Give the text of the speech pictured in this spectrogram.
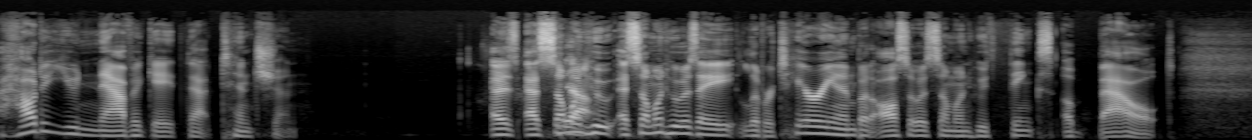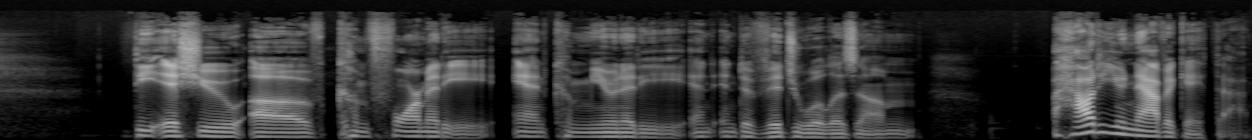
how do you navigate that tension as as someone Yeah. who as someone who is a libertarian but also as someone who thinks about the issue of conformity and community and individualism how do you navigate that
